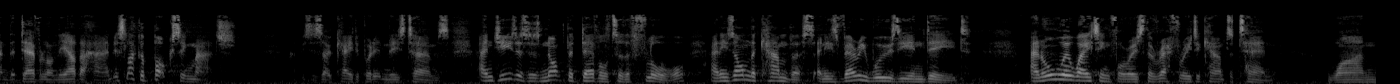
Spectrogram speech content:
and the devil on the other hand, it's like a boxing match. This is okay to put it in these terms. And Jesus has knocked the devil to the floor, and he's on the canvas, and he's very woozy indeed. And all we're waiting for is the referee to count to ten. One,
